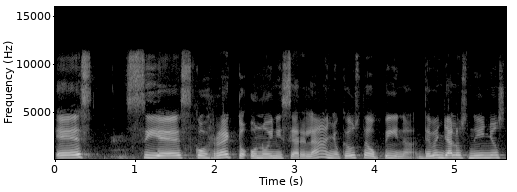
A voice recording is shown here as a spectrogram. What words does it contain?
es si es correcto o no iniciar el año. ¿Qué usted opina? ¿Deben ya los niños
